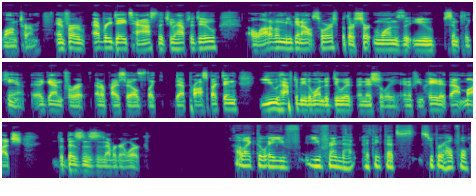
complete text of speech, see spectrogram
long term. And for everyday tasks that you have to do, a lot of them you can outsource, but there's certain ones that you simply can't. Again, for enterprise sales like that prospecting, you have to be the one to do it initially. And if you hate it that much, the business is never going to work. I like the way you've you frame that. I think that's super helpful.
